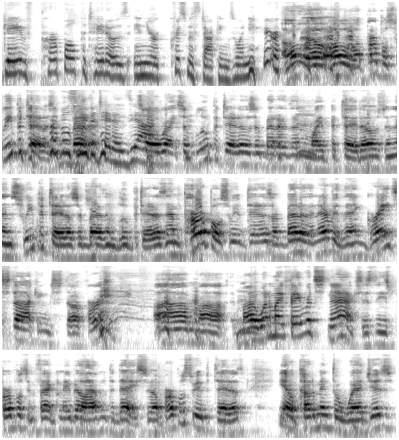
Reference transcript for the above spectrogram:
gave purple potatoes in your Christmas stockings one year. Oh, oh, oh, purple sweet potatoes. Purple sweet potatoes, yeah. So right, so blue potatoes are better than white potatoes, and then sweet potatoes are better than blue potatoes, and purple sweet potatoes are better than everything. Great stocking stuffer. um, uh, my one of my favorite snacks is these purples. In fact, maybe I'll have them today. So purple sweet potatoes, you know, cut them into wedges.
